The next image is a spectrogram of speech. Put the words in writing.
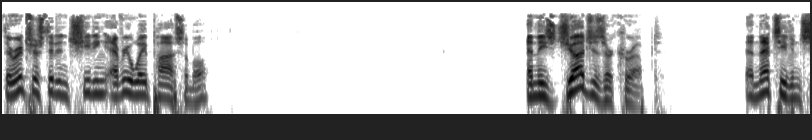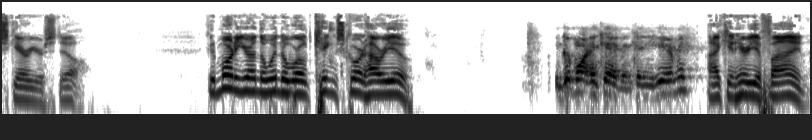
They're interested in cheating every way possible. And these judges are corrupt. And that's even scarier still. Good morning. You're on the Window World Kings Court. How are you? Good morning, Kevin. Can you hear me? I can hear you fine.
